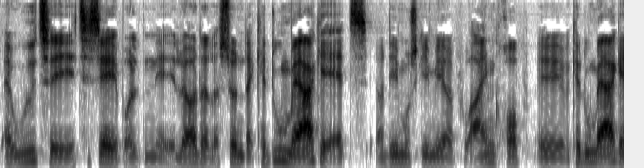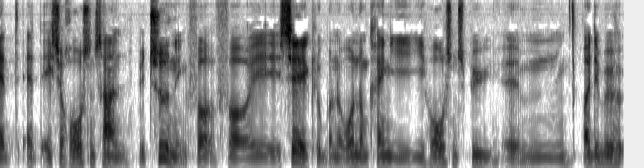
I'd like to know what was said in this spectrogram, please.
er ude til, til seriebolden øh, lørdag eller søndag, kan du mærke, at, og det er måske mere på egen krop, øh, kan du mærke, at, at AC Horsens har en betydning for, for øh, serieklubberne rundt omkring i, i Horsens by? Øhm, og det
